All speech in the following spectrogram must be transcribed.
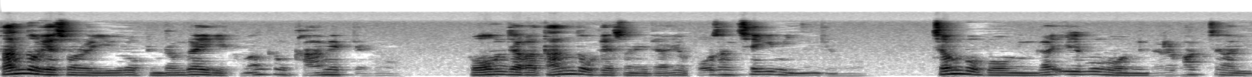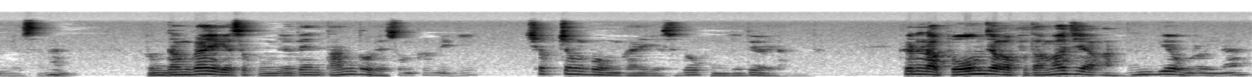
단독 훼손을 이유로 분담가액이 그만큼 감액되고 보험자가 단독 훼손에 대하여 보상 책임이 있는 경우 전부 보험인가 일부 보험인가를 확정하기 위해서는 분담가액에서 공제된 단독 훼손 금액이 협정보험가액에서도 공제되어야 합니다. 그러나 보험자가 부담하지 않는 위험으로 인한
